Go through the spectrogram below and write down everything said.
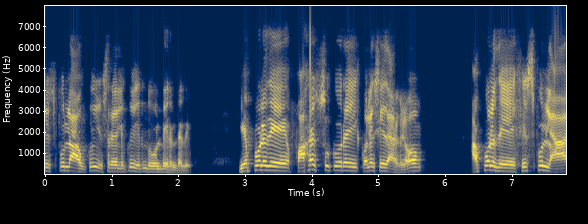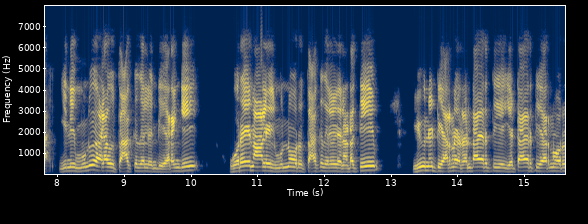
ஹிஸ்புல்லாவுக்கும் இஸ்ரேலுக்கும் இருந்து கொண்டு இருந்தது. எப்பொழுது ஃபஹத் சுக்கூரை கொலை செய்தார்களோ அப்பொழுது ஹிஸ்புல்லா இனி முழு அளவு தாக்குதல் என்று இறங்கி ஒரே நாளில் முன்னொரு தாக்குதல்களை நடத்தி யூனிட் இரநூ ரெண்டாயிரத்தி எட்டாயிரத்தி இரநூறு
